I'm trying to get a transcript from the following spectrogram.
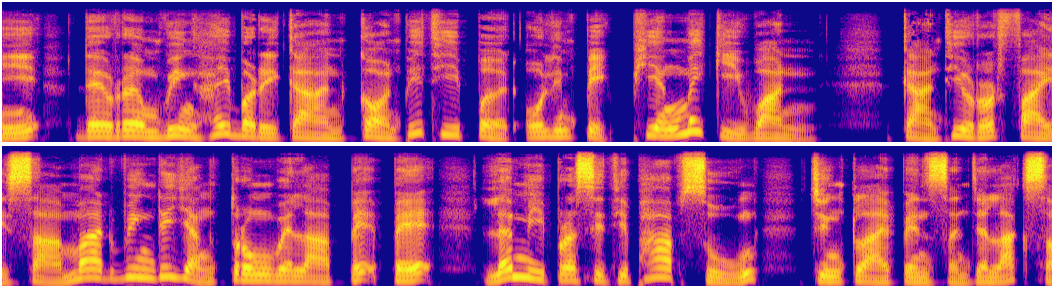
นี้ได้เริ่มวิ่งให้บริการก่อนพิธีเปิดโอลิมปิกเพียงไม่กี่วัน การที่รถไฟสามารถวิ่งได้อย่างตรงเวลาเป๊ะๆและมีประสิทธิภาพสูง จึงกลายเป็นสัญลักษณ์ส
